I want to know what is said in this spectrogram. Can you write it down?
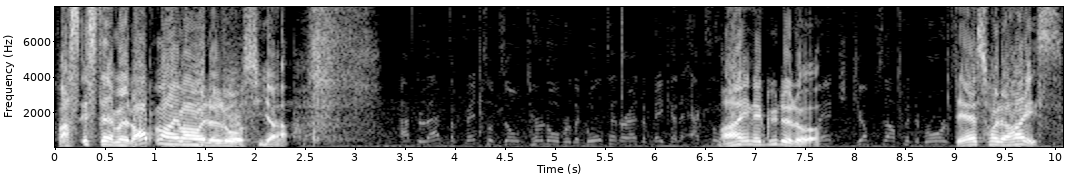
Was ist denn mit Oppenheimer heute los hier? Meine Güte, du. Der ist heute heiß.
